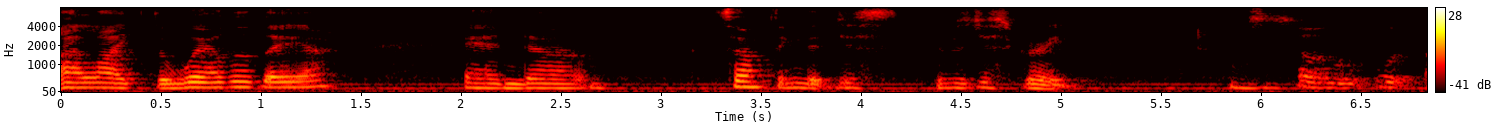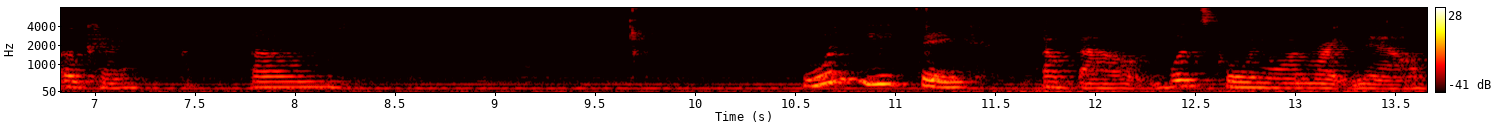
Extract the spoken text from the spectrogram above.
I liked the weather there, and um, something that just it was just great. So, okay. Um, what do you think about what's going on right now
